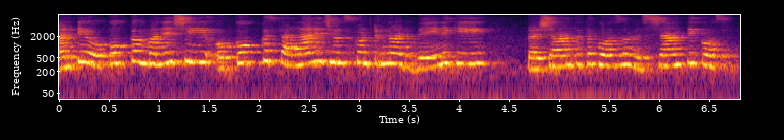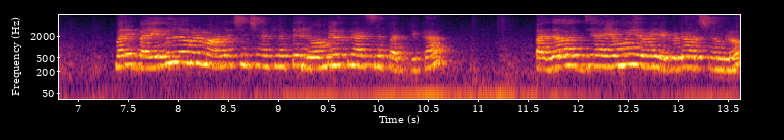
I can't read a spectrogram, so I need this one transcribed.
అంటే ఒక్కొక్క మనిషి ఒక్కొక్క స్థలాన్ని చూసుకుంటున్నాడు. దేనికి? ప్రశాంతత కోసం విశ్రాంతి కోసం. మరి బైబిల్లో మనం ఆలోచించినట్లయితే రోమిలకు రాసిన పత్రిక పదో అధ్యాయము ఇరవై ఒకటో వచనంలో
